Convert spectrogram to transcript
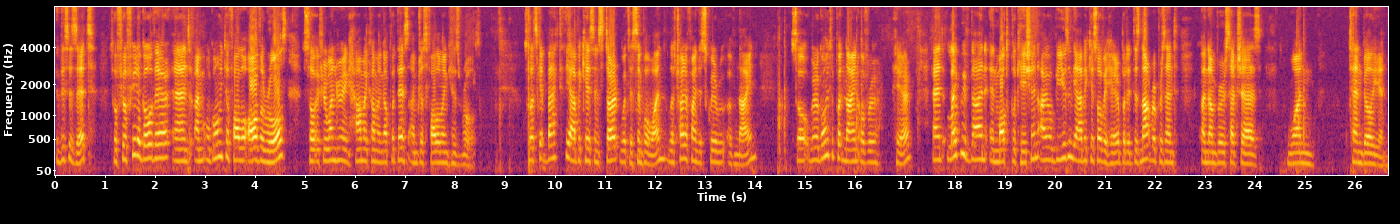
this is it. So feel free to go there and I'm going to follow all the rules. So if you're wondering how am I coming up with this, I'm just following his rules. So let's get back to the abacus and start with a simple one. Let's try to find the square root of 9. So we're going to put 9 over here. And like we've done in multiplication, I will be using the abacus over here, but it does not represent a number such as 1 10 billion.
